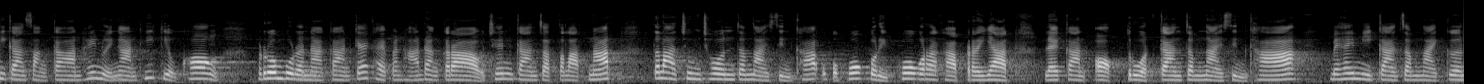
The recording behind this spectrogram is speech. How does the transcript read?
มีการสั่งการให้หน่วยงานที่เกี่ยวข้อง ร่วมบูรณาการแก้ไขปัญหาดังกล่าว เช่น การจัดตลาดนัด ตลาดชุมชนจำหน่ายสินค้าอุปโภคบริโภคราคาประหยัด และการออกตรวจการจำหน่ายสินค้า ไม่ให้มีการจำหน่ายเกิน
